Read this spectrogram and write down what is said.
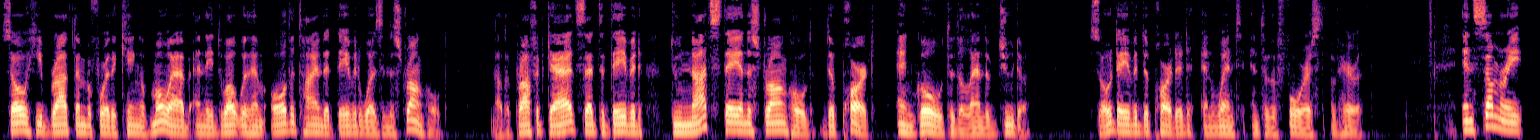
So he brought them before the king of Moab, and they dwelt with him all the time that David was in the stronghold. Now the prophet Gad said to David, Do not stay in the stronghold, depart and go to the land of Judah. So David departed and went into the forest of Hereth. In summary,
